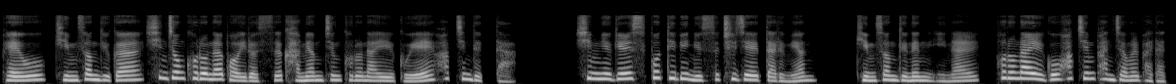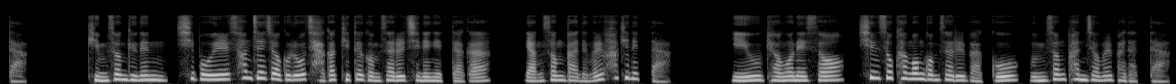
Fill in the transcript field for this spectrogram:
배우 김성규가 신종 코로나 바이러스 감염증 코로나19에 확진됐다. 16일 스포티비 뉴스 취재에 따르면 김성규는 이날 코로나19 확진 판정을 받았다. 김성규는 15일 선제적으로 자가키트 검사를 진행했다가 양성 반응을 확인했다. 이후 병원에서 신속 항원 검사를 받고 음성 판정을 받았다.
